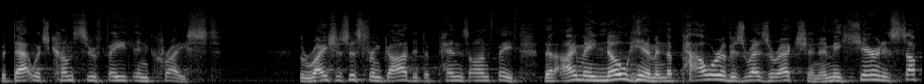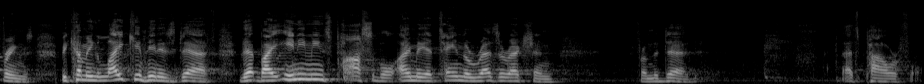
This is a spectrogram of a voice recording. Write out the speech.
but that which comes through faith in Christ the righteousness from God that depends on faith, that I may know him and the power of his resurrection and may share in his sufferings, becoming like him in his death, that by any means possible I may attain the resurrection from the dead. That's powerful.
